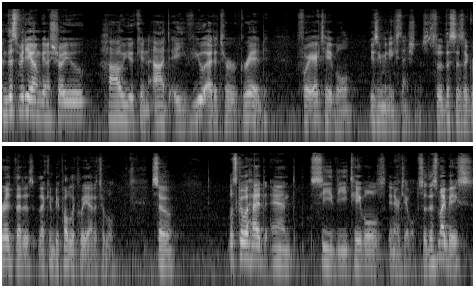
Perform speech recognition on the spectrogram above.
In this video, I'm going to show you how you can add a view editor grid for Airtable using miniExtensions. So this is a grid that is that can be publicly editable. So let's go ahead and see the tables in Airtable. So this is my base.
